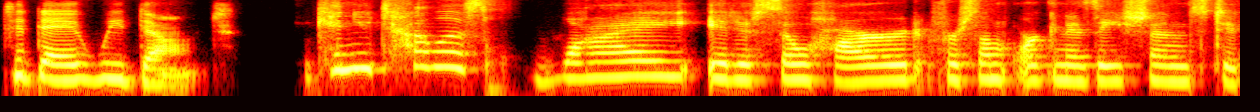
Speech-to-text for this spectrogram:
Today, we don't. Can you tell us why it is so hard for some organizations to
